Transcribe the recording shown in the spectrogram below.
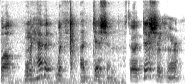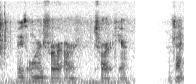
well, when we have it with addition, so addition here, use orange for our chart here, okay?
